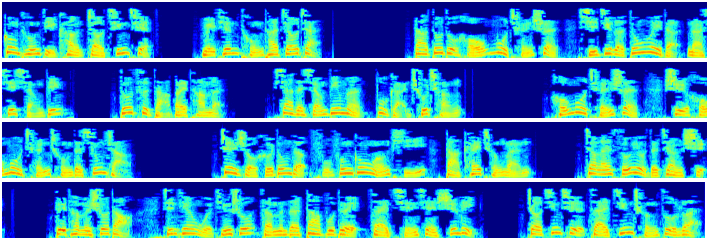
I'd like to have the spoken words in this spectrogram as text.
共同抵抗赵清阙，每天同他交战。大都督侯穆陈顺袭击了东魏的那些降兵，多次打败他们，吓得降兵们不敢出城。侯穆陈顺是侯穆陈崇的兄长。镇守河东的扶风公王皮大开城门，叫来所有的将士，对他们说道：“今天我听说咱们的大部队在前线失利，赵清却在京城作乱，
